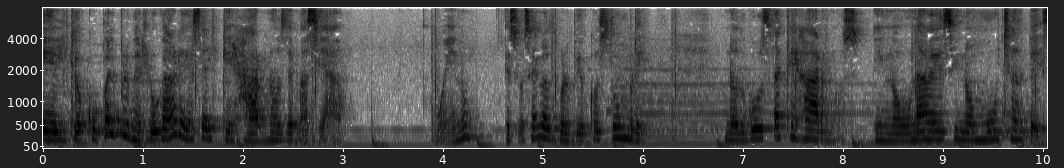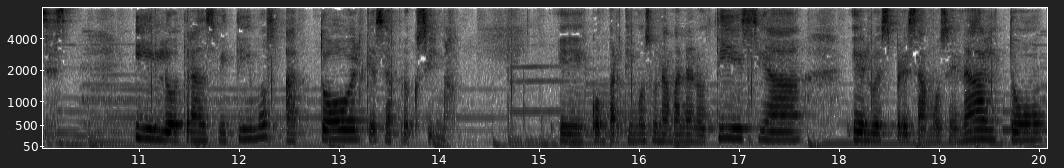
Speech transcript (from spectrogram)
El que ocupa el primer lugar es el quejarnos demasiado. Bueno, eso se nos volvió costumbre. Nos gusta quejarnos y no una vez, sino muchas veces. Y lo transmitimos a todo el que se aproxima. Eh, compartimos una mala noticia, eh, lo expresamos en alto,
